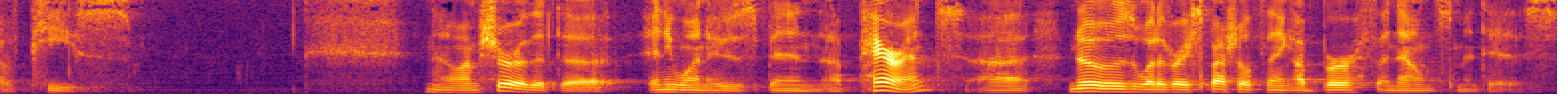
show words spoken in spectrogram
of Peace. Now, I'm sure that uh, anyone who's been a parent uh, knows what a very special thing a birth announcement is.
